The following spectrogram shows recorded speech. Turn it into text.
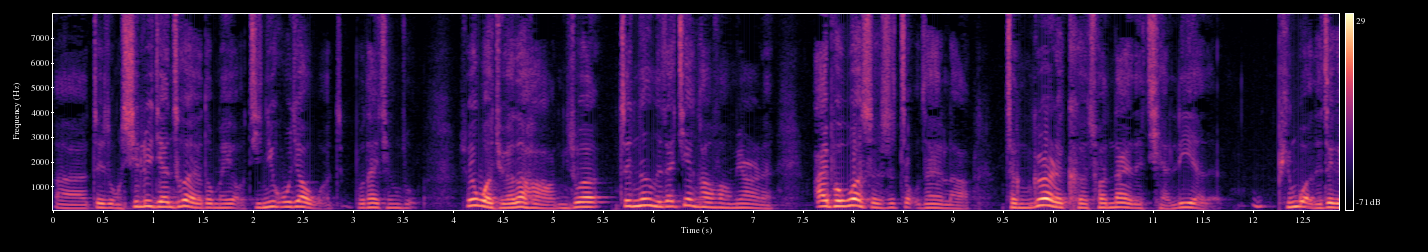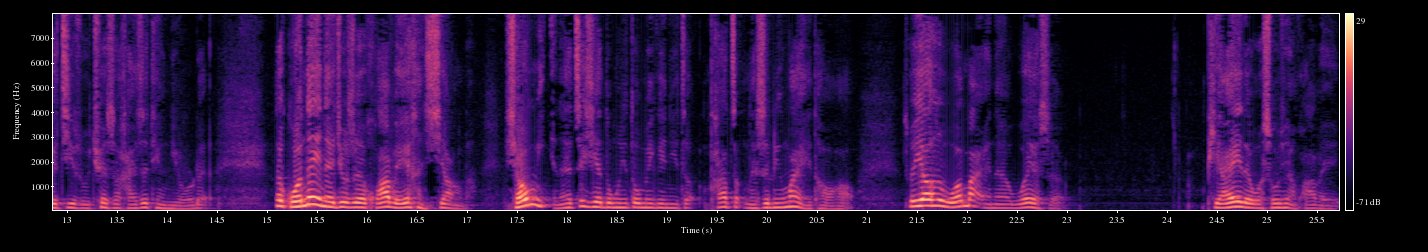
呃，这种心率监测呀都没有，紧急呼叫我不太清楚，所以我觉得哈，你说真正的在健康方面呢？Apple Watch 是走在了整个的可穿戴的前列的，苹果的这个技术确实还是挺牛的。那国内呢，就是华为很像了，小米呢这些东西都没给你整，它整的是另外一套哈。所以要是我买呢，我也是便宜的，我首选华为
